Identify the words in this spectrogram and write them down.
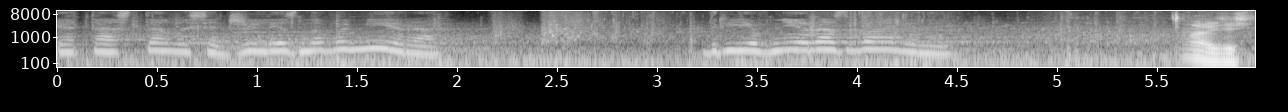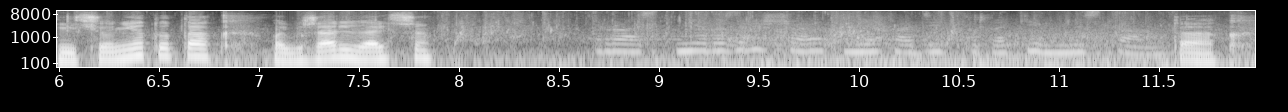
Это осталось от Железного мира. Древние развалины. А здесь ничего нету, так. Побежали дальше. Раст не разрешает мне ходить по таким местам. Так.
